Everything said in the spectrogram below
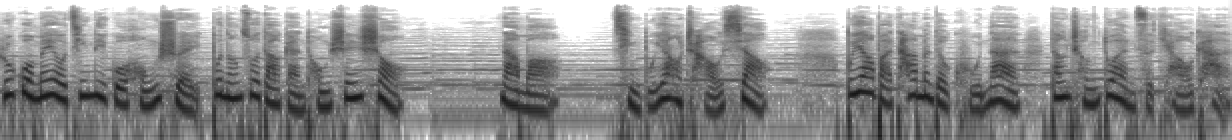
如果没有经历过洪水，不能做到感同身受，那么，请不要嘲笑，不要把他们的苦难当成段子调侃。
